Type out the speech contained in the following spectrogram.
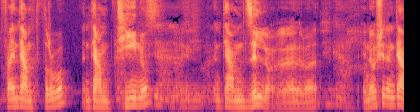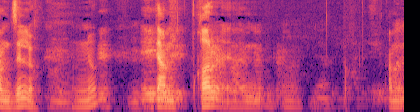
فأنت عم تضربه أنت عم تهينه أنت عم تذله الولد انه أنت عم تذله انه أنت عم تقارن عم.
